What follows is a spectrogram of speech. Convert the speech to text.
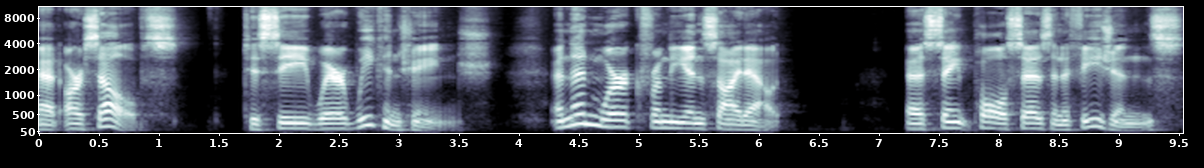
at ourselves to see where we can change, and then work from the inside out. As St. Paul says in Ephesians,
